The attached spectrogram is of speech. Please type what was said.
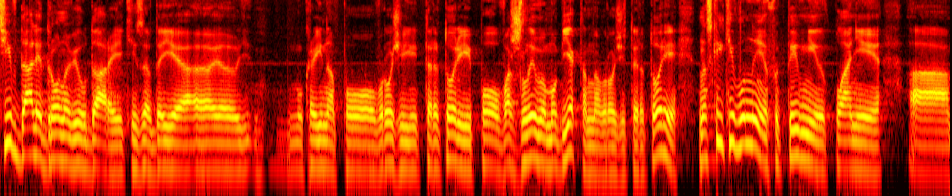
Ті вдалі дронові удари, які завдає е, Україна по ворожій території, по важливим об'єктам на ворожій території, наскільки вони ефективні в плані а,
